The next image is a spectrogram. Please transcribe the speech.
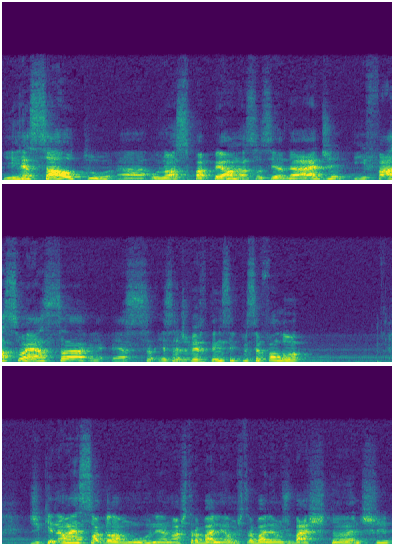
e ressalto uh, o nosso papel na sociedade e faço essa, essa, essa advertência que você falou, de que não é só glamour, né? Nós trabalhamos, trabalhamos bastante,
